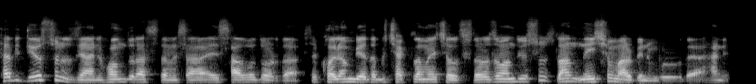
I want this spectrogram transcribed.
Tabii diyorsunuz yani Honduras'ta mesela, El Salvador'da, işte Kolombiya'da bıçaklamaya çalıştılar. O zaman diyorsunuz lan ne işim var benim burada yani. Hani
